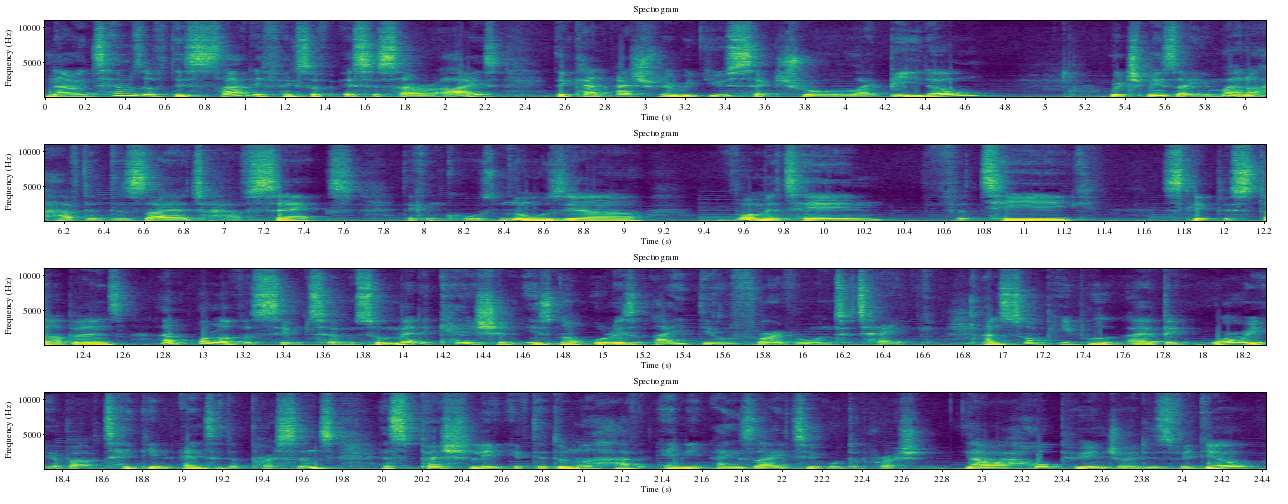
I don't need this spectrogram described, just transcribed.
Now, in terms of the side effects of SSRIs, they can actually reduce sexual libido, which means that you might not have the desire to have sex. They can cause nausea, vomiting, fatigue, sleep disturbance, and all other symptoms. So medication is not always ideal for everyone to take. And some people are a bit worried about taking antidepressants, especially if they do not have any anxiety or depression. Now, I hope you enjoyed this video.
